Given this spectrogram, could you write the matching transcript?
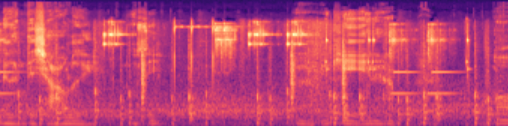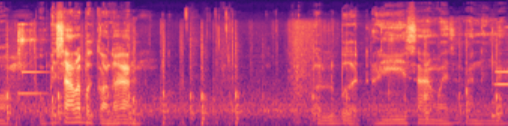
เดินแต่เช้าเลยดูสิอ่าโอเคนะครับอ๋อผมไปสร้างระเบิดก่อนแล้วกันกดระเบิดอันนี้สร้างไว้สักอันหนึ่งนะ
